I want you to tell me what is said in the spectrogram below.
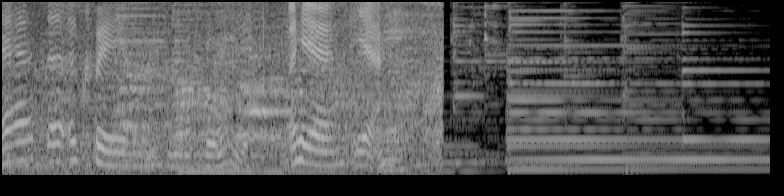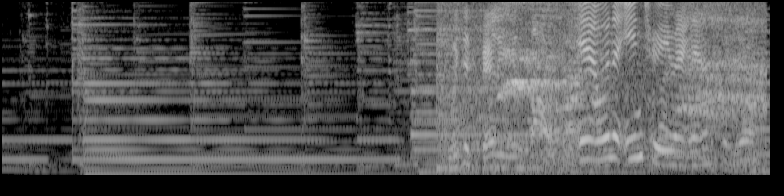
At the aquarium. Oh, here, yeah. We're just barely inside. Yeah, I want in the entry right now. Yeah.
